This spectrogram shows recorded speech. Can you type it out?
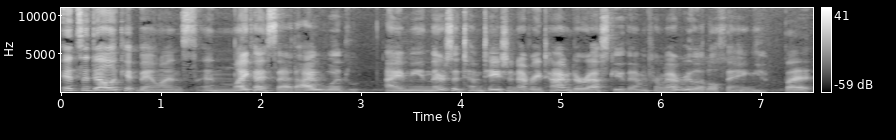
it's a delicate balance. And like I said, I would, I mean, there's a temptation every time to rescue them from every little thing. But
